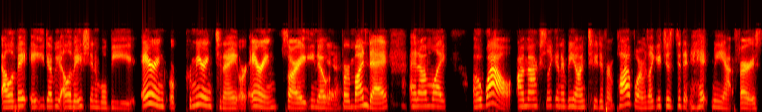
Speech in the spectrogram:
Elevate AEW Elevation will be airing or premiering tonight or airing, sorry, you know, yeah. for Monday. And I'm like, oh wow i'm actually going to be on two different platforms like it just didn't hit me at first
